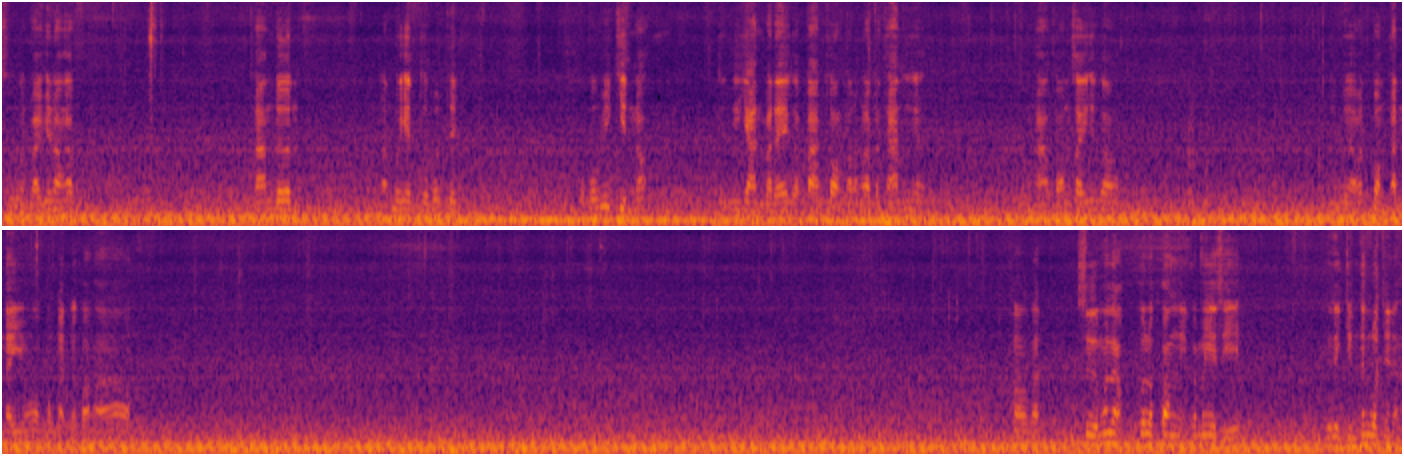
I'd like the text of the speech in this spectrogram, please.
สู้กันไปพี่น้องครับ ทางเดิน มันไม่เห็นตัวบดเลยก็บ่มีกินเนาะถึงยานมาได้กับปากท้องกำลังรับประทานคือกันต้องหาของใส่คือเขาเมื่อมันป้องกันได้ยังว่าป้องกันกับของเอาเขาก็ซื้อมาแล้วก็ละกล่องนี่ก็ไม่ใช่สีก็ได้กินทั้งรถนี่แหละ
